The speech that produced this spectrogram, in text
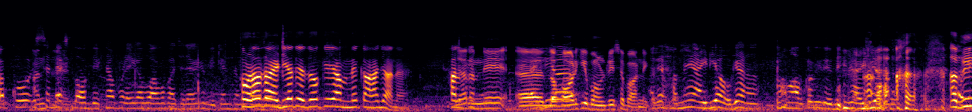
आपको इससे नेक्स्ट ब्लॉग देखना पड़ेगा वो आपको पता चलेगा कि वीकेंड थोड़ा सा आइडिया दे दो कि हमने कहाँ जाना है। यार हमने लाहौर की बाउंड्री से बाहर निकल अगर हमें आइडिया हो गया ना तो हम आपको भी दे देंगे आइडिया अभी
